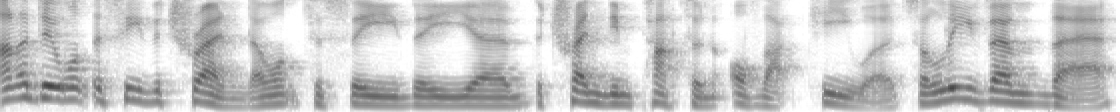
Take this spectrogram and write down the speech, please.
and I do want to see the trend. I want to see the uh, the trending pattern of that keyword. So leave them there.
